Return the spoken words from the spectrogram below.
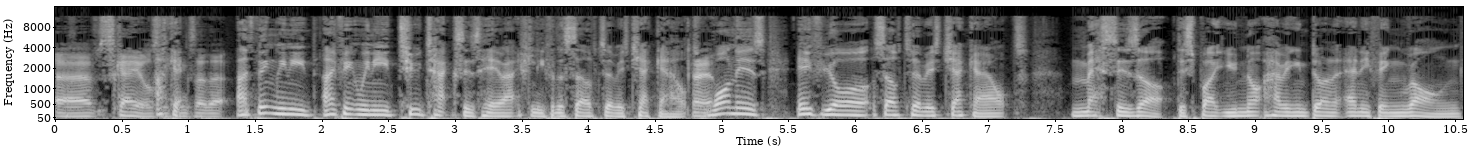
uh, scales and Okay. things like that. I think we need. I think we need two taxes here actually for the self-service checkout. Yeah. One is if your self-service checkout messes up despite you not having done anything wrong,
